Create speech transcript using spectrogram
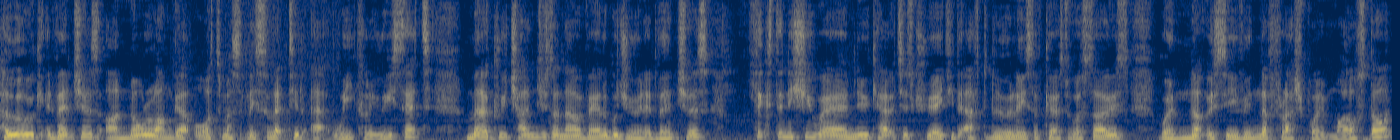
Heroic adventures are no longer automatically selected at weekly reset. Mercury challenges are now available during adventures fixed an issue where new characters created after the release of Curse of Osiris were not receiving the Flashpoint milestone,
